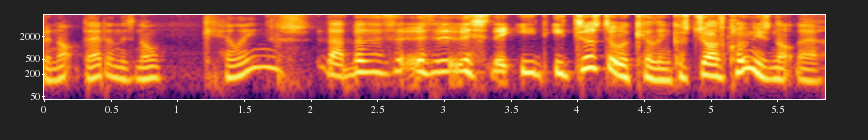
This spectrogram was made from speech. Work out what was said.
they're not dead, and there's no killings. That, but the th- th- this, he, he does do a killing because George Clooney's not there.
